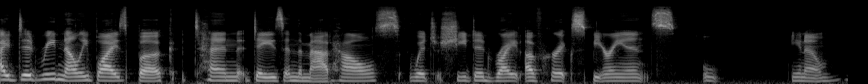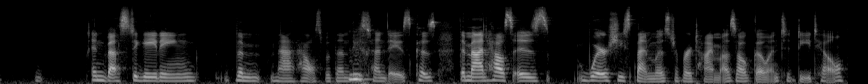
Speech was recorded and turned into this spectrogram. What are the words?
i did read nellie bly's book 10 days in the madhouse which she did write of her experience you know investigating the madhouse within these 10 days because the madhouse is where she spent most of her time as i'll go into detail.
